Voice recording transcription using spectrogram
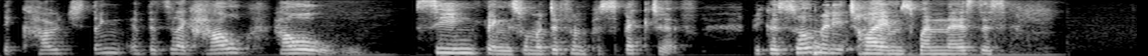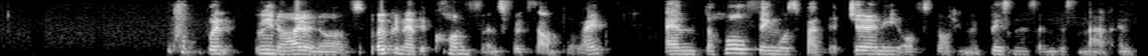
the courage thing. It's like how how seeing things from a different perspective, because so many times when there's this when you know I don't know I've spoken at a conference for example right? And the whole thing was about the journey of starting a business and this and that. And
